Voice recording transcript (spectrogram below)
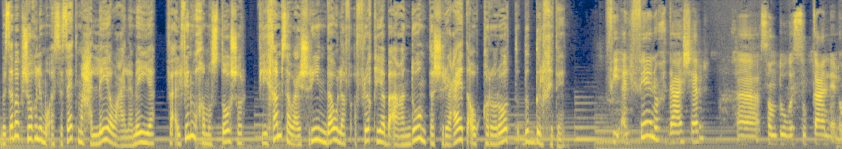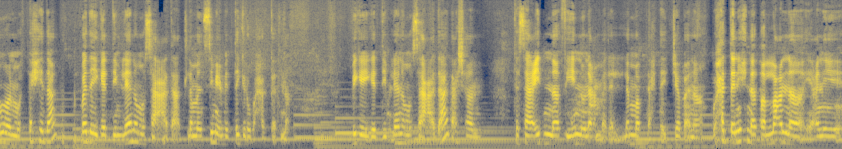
بسبب شغل مؤسسات محلية وعالمية في 2015 في 25 دولة في أفريقيا بقى عندهم تشريعات أو قرارات ضد الختان. في 2011 آه، صندوق السكان للأمم المتحدة بدأ يقدم لنا مساعدات. لما سمع بالتجربة حقتنا. بقى يقدم لنا مساعدات عشان تساعدنا في إنه نعمل اللمة تحت الجبنة. وحتى نحن طلعنا يعني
